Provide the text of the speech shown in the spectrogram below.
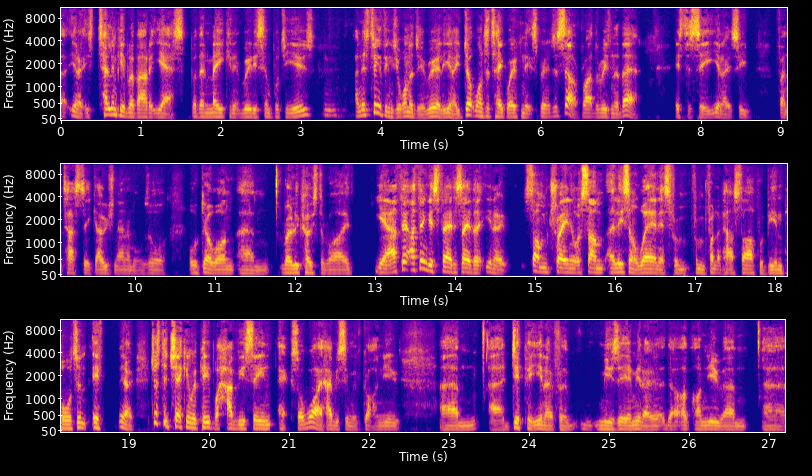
uh, you know is telling people about it yes but then making it really simple to use mm. and there's two things you want to do really you know you don't want to take away from the experience itself right the reason they're there is to see you know see fantastic ocean animals or or go on um, roller coaster rides yeah, I think I think it's fair to say that you know some training or some at least some awareness from from front of house staff would be important. If you know, just to check in with people, have you seen X or Y? Have you seen we've got a new um, uh, Dippy, you know, for the museum, you know, the, our, our, new um, uh,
